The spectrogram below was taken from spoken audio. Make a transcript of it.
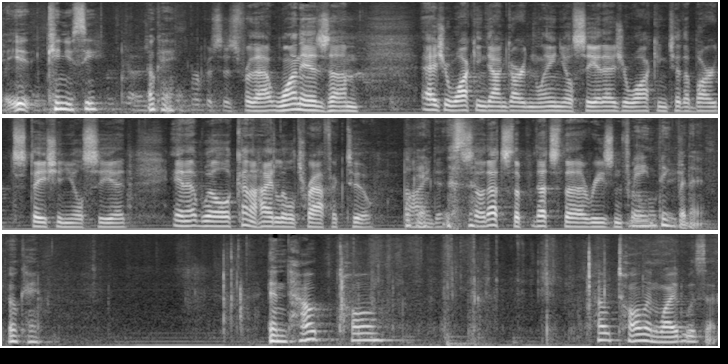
It, can you see? Okay. purposes for that. One is, um, as you're walking down Garden Lane, you'll see it. As you're walking to the BART station, you'll see it. And it will kind of hide a little traffic too behind Okay. it. So that's the, that's the reason for the Main thing location. for that, okay. And how tall, how tall and wide was that?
